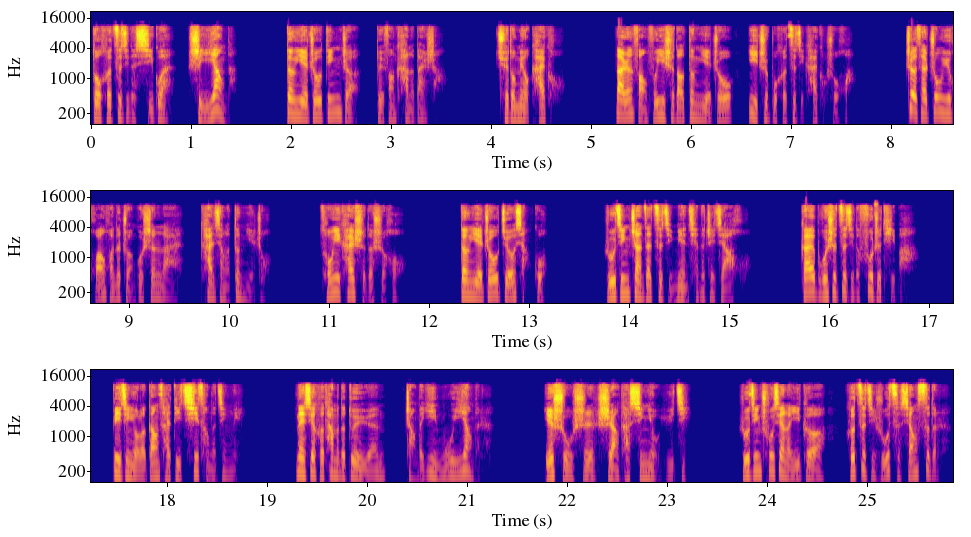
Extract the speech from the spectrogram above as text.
都和自己的习惯是一样的。邓叶舟盯着对方看了半晌，却都没有开口。那人仿佛意识到邓叶舟一直不和自己开口说话，这才终于缓缓的转过身来看向了邓叶舟。从一开始的时候，邓叶舟就有想过，如今站在自己面前的这家伙，该不会是自己的复制体吧？毕竟有了刚才第七层的经历，那些和他们的队员长得一模一样的人，也属实是让他心有余悸。如今出现了一个和自己如此相似的人，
